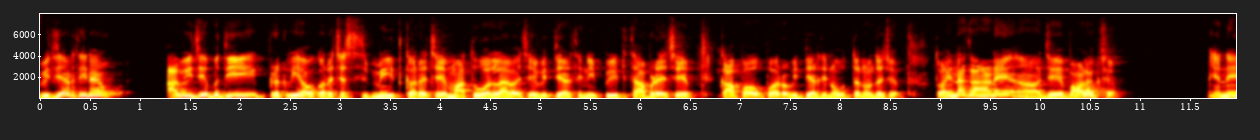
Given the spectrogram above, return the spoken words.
વિદ્યાર્થીને આવી જે બધી પ્રક્રિયાઓ કરે છે, સ્મિત કરે છે, માથું હલાવે છે, વિદ્યાર્થીની પીઠ થાબડે છે, કાપા ઉપર વિદ્યાર્થીનો ઉત્તર નોંધે છે, તો એના કારણે જે બાળક છે, એને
